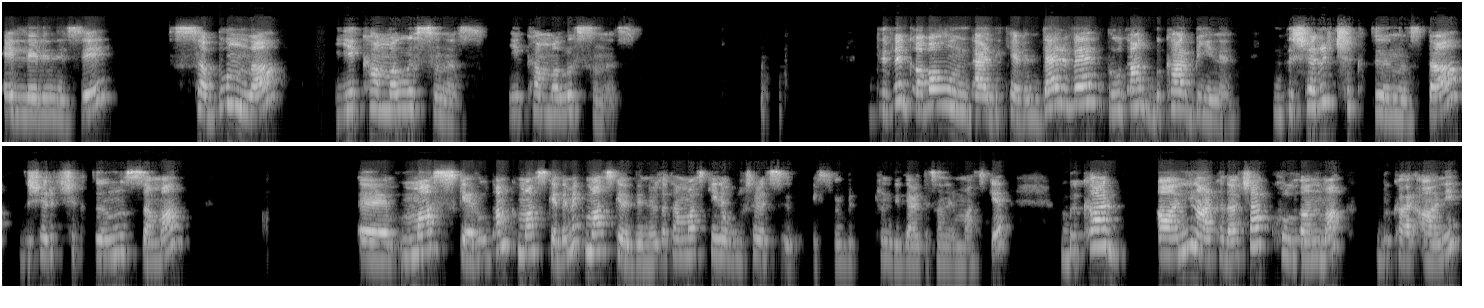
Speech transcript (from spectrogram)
ellerinizi sabunla yıkamalısınız. Yıkamalısınız. Dive gavahun derdik evin der ve rudan bıkar binin. Dışarı çıktığınızda, dışarı çıktığınız zaman e, maske, rudank maske demek maske de deniyor. Zaten maske yine uluslararası ismi bütün dillerde sanırım maske. Bıkar anin arkadaşlar kullanmak. Bıkar anin.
